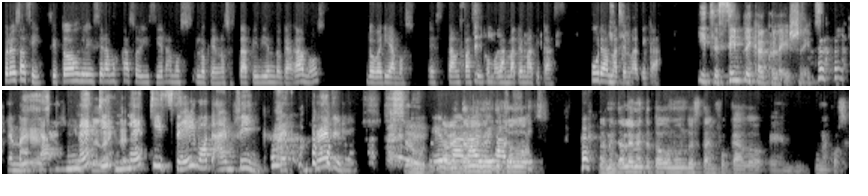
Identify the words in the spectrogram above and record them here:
Pero es así, si todos le hiciéramos caso y hiciéramos lo que nos está pidiendo que hagamos, lo veríamos. Es tan fácil como las matemáticas, pura Ujú. matemática. It's a simple calculation. It's a ma- Yes, uh, Netty, like that. Netty say what I'm think. That's incredible. So Irma and I, we Lamentablemente todo, lamentablemente todo mundo está enfocado en una cosa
